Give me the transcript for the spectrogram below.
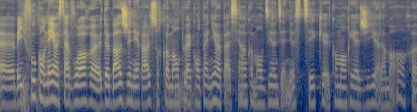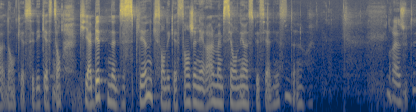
euh, bien, il faut qu'on ait un savoir euh, de base générale sur comment on peut accompagner un patient, comment on dit un diagnostic, comment on réagit à la mort. donc, c'est des questions qui habitent notre discipline, qui sont des questions générales, même si on est un spécialiste. Je voudrais ajouter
